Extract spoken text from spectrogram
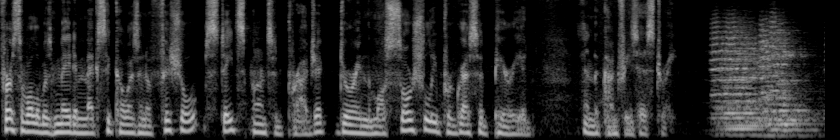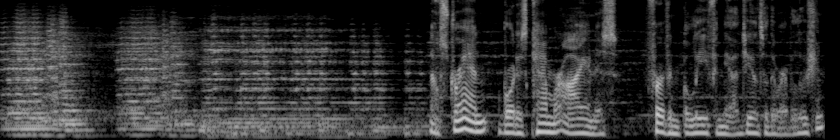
First of all, it was made in Mexico as an official state sponsored project during the most socially progressive period in the country's history. Now, Strand brought his camera eye and his fervent belief in the ideals of the revolution.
